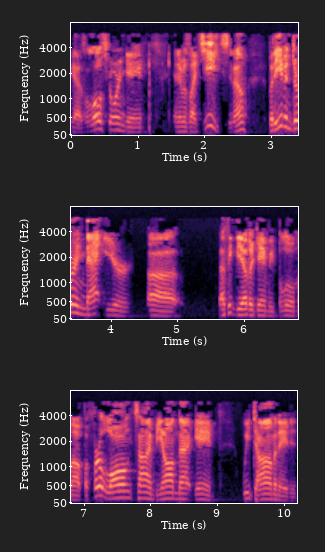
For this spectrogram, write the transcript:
yeah, it was a low scoring game and it was like, geez, you know, but even during that year, uh, I think the other game we blew them out, but for a long time beyond that game, we dominated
